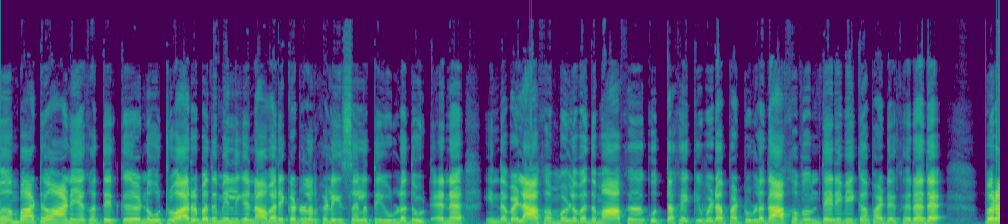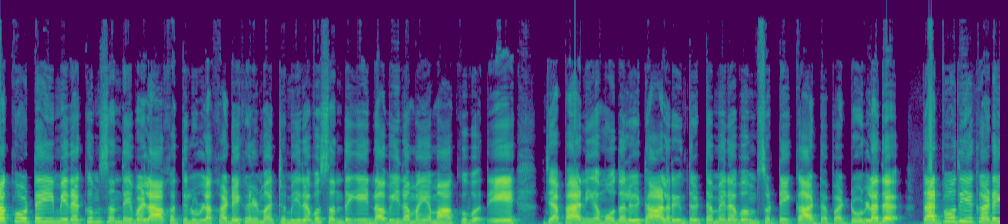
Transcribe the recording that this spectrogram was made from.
மேம்பாட்டு ஆணையகத்திற்கு நூற்று அறுபது மில்லியன் அமெரிக்க டாலர்களை செலுத்தியுள்ளதுடன் இந்த இந்த வளாகம் முழுவதுமாக குத்தகைக்கு விடப்பட்டுள்ளதாகவும் தெரிவிக்கப்படுகிறது. புறக்கோட்டை மிதக்கும் சந்தை வளாகத்தில் உள்ள கடைகள் மற்றும் இரவு சந்தையை நவீனமயமாக்குவதே ஜப்பானிய முதலீட்டாளரின் திட்டம் எனவும் சுட்டிக்காட்டப்பட்டுள்ளது. தற்போதைய கடை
